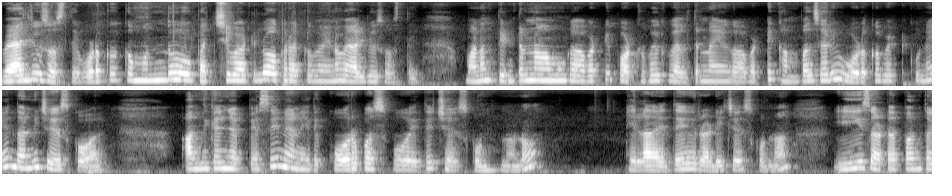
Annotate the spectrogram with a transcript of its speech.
వాల్యూస్ వస్తాయి. ఉడకక ముందు పచ్చి వాటిలో ఒక రకమైన వాల్యూస్ వస్తాయి. మనం తింటున్నాము కాబట్టి పొట్టలోకి వెళ్తున్నాయి కాబట్టి కంపల్సరీ ఉడకబెట్టుకునే దాన్ని చేసుకోవాలి. అందుకని చెప్పేసి నేను ఇది కూర పసుపు అయితే చేసుకుంటున్నాను. ఇలా అయితే రెడీ చేసుకున్నా. ఈ సెటప్ అంతా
